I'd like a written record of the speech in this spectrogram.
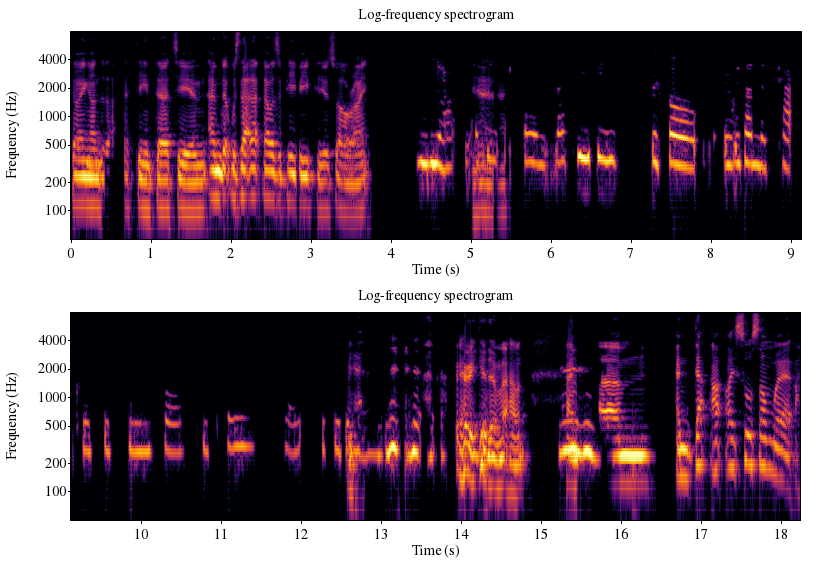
going under that 1530 and and that was that that was a pb for you as well right Yeah, yeah. think um, my PB before it was on the track was 1542, so it's a good Yeah. amount. Very good amount. And um and that I, I saw somewhere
